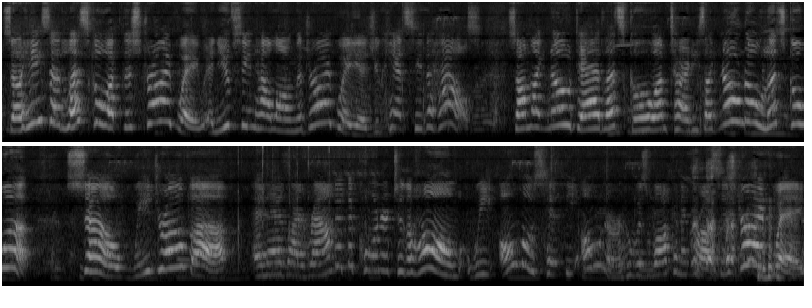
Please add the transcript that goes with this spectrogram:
So he said, let's go up this driveway. And you've seen how long the driveway is. You can't see the house. So I'm like, no, Dad, let's go. I'm tired. He's like, no, no, let's go up. So we drove up, and as I rounded the corner to the home, we almost hit the owner who was walking across his driveway.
